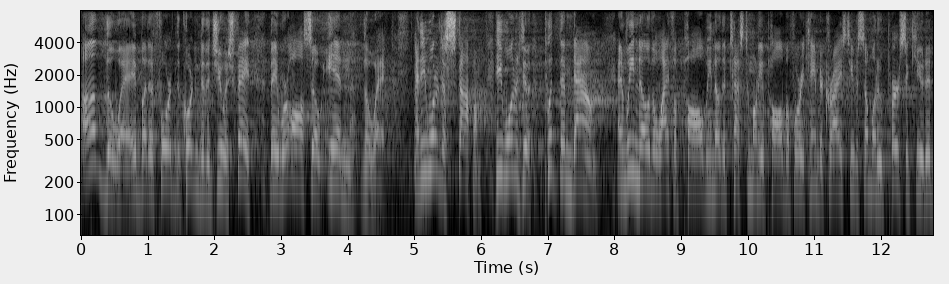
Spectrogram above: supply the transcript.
of the way, but according to the Jewish faith, they were also in the way. And he wanted to stop them, he wanted to put them down. And we know the life of Paul. We know the testimony of Paul before he came to Christ. He was someone who persecuted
